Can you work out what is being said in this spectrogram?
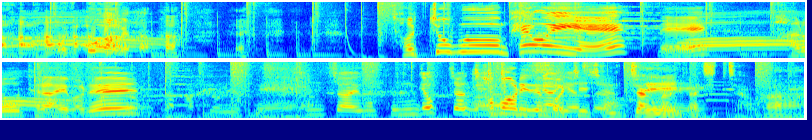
어, 또 나오겠다. 저 좁은 페어웨이에 네 와. 바로 드라이버를 네, 진짜 이거 공격적인 쳐버리는 멋진. 샷. 네. 진짜. 와.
